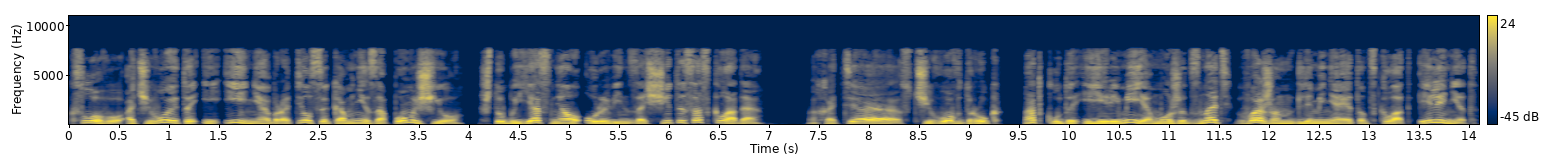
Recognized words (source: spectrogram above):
К слову, а чего это ИИ не обратился ко мне за помощью, чтобы я снял уровень защиты со склада? Хотя, с чего вдруг? Откуда и Еремия может знать, важен для меня этот склад или нет?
